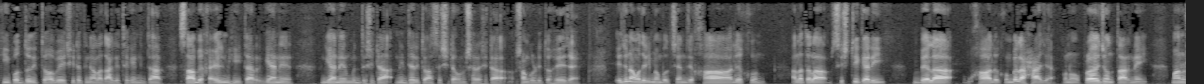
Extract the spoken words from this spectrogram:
কি পদ্ধতিতে হবে সেটা তিনি আলাদা আগে থেকে তার সাবেকা এলমিহি তার জ্ঞানের জ্ঞানের মধ্যে সেটা নির্ধারিত আছে, সেটা অনুসারে সেটা সংগঠিত হয়ে যায়। এই আমাদের ইমাম বলছেন যে খা লেখুন আল্লাহ তালা সৃষ্টিকারী বেলা খালেকুন বেলা হাজা, কোনো প্রয়োজন তার নেই। মানুষ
